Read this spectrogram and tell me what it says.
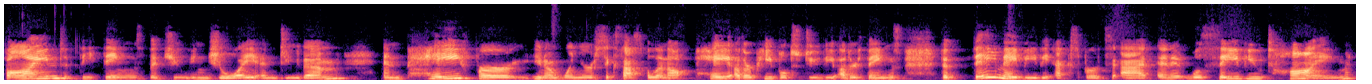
find the things that you enjoy and do them and pay for, you know, when you're successful enough, pay other people to do the other things that they may be the experts at. And it will save you time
